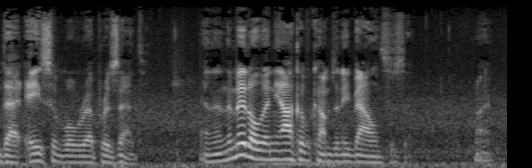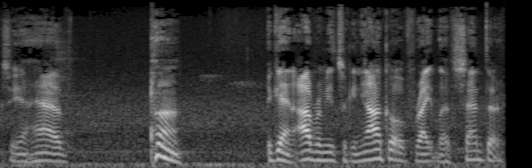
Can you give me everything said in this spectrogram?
that Esav will represent. And in the middle, then Yaakov comes and he balances it, right? So you have, again, Avram, Yitzchak, and Yaakov, right, left, center.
